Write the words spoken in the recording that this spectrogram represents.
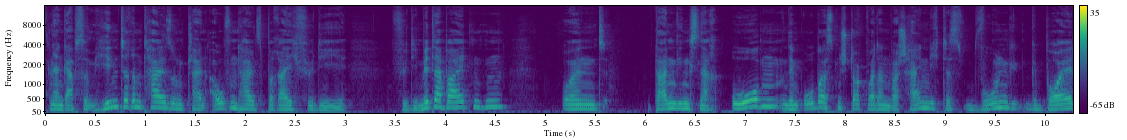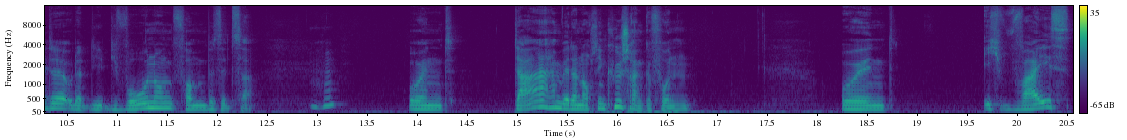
Und dann gab es so im hinteren Teil so einen kleinen Aufenthaltsbereich für die, für die Mitarbeitenden. Und dann ging es nach oben. In dem obersten Stock war dann wahrscheinlich das Wohngebäude oder die, die Wohnung vom Besitzer. Mhm. Und da haben wir dann noch den Kühlschrank gefunden. Und ich weiß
